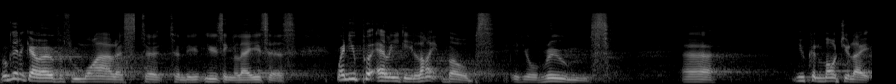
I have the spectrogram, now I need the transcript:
We're going to go over from wireless to, to using lasers. When you put LED light bulbs in your rooms, uh, you can modulate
